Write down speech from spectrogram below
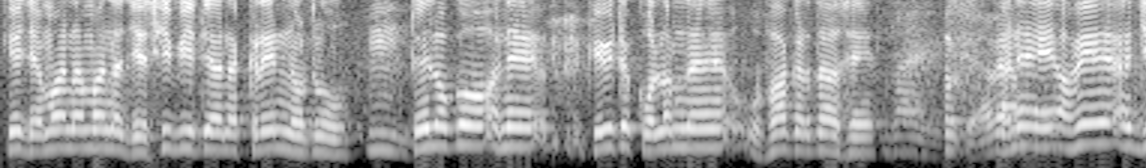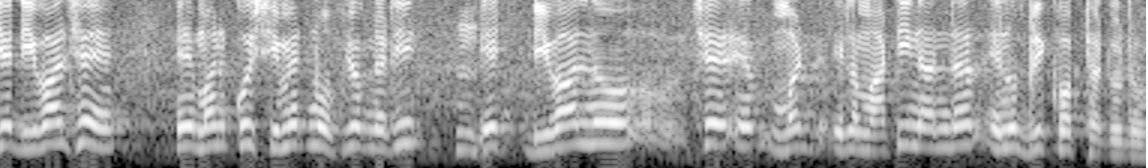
કે જમાનામાં ના જેસીબી તે અને ક્રેન નહોતું. તો એ લોકો અને કેવી રીતે કોલમને ઊભા કરતા હશે? અને હવે જે દિવાલ છે એ મને કોઈ સિમેન્ટનો ઉપયોગ નથી. એ દિવાલનો છે એ મડ એટલે માટીના અંદર એનું બ્રિક વર્ક થતું હતું.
